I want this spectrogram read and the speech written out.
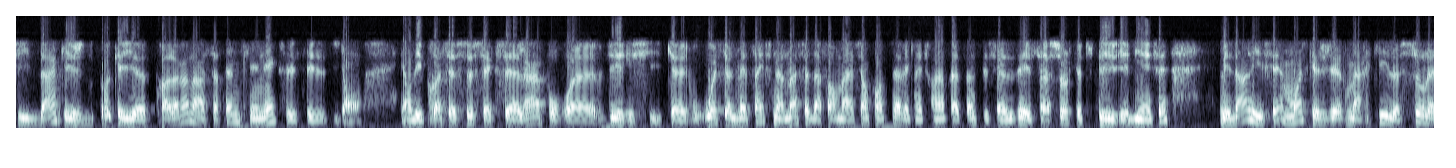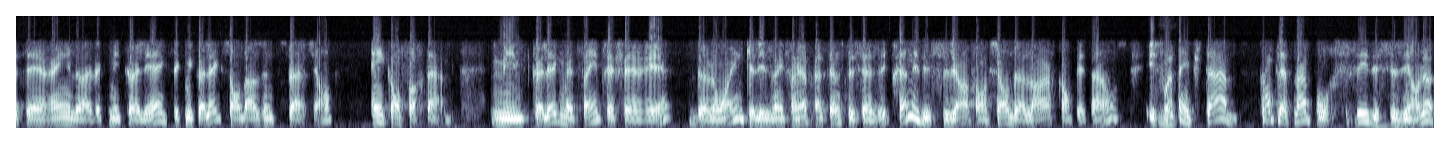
feedback. Et je dis pas qu'il y a probablement dans certaines cliniques, ils, ont, ils, ont, des processus excellents pour euh, vérifier que où est-ce que le médecin finalement fait de la formation continue avec l'infirmière praticien spécialisée et s'assure que tout est, est bien fait. Mais dans les faits, moi, ce que j'ai remarqué là, sur le terrain là, avec mes collègues, c'est que mes collègues sont dans une situation inconfortable. Mes collègues médecins préféraient, de loin, que les infirmières praticiennes spécialisées prennent des décisions en fonction de leurs compétences et soient imputables complètement pour ces décisions-là,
